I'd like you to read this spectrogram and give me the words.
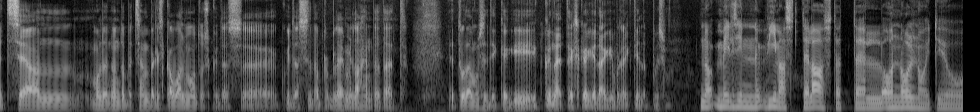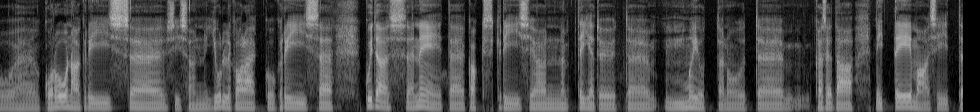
et seal mulle tundub, et see on päris kaval moodus, kuidas, kuidas seda probleemi lahendada, et et tulemused ikkagi kõnetaks ka kedagi projekti lõpus no meil siin viimastel aastatel on olnud ju äh, koroonakriis, äh, siis on julgeolekukriis. kuidas need kaks kriisi on teie tööd äh, mõjutanud, ka seda, neid teemasid,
